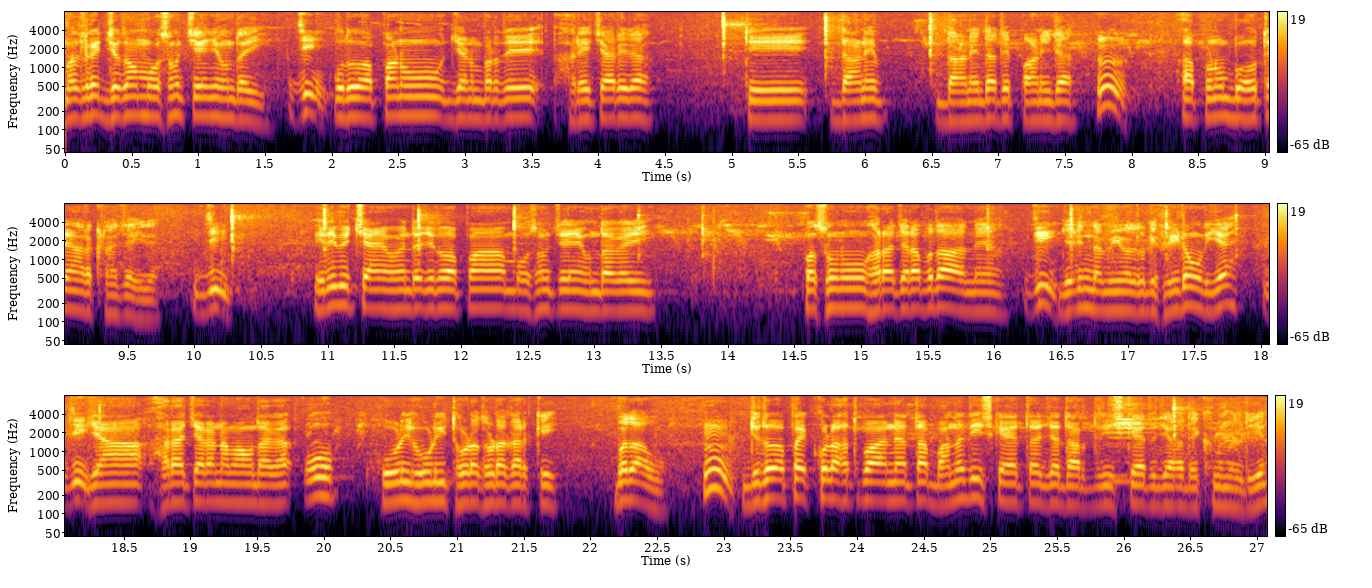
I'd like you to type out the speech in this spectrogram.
ਮਤਲਬ ਕਿ ਜਦੋਂ ਮੌਸਮ ਚੇਂਜ ਹੁੰਦਾ ਜੀ ਜੀ। ਉਦੋਂ ਆਪਾਂ ਨੂੰ ਜਾਨਵਰ ਦੇ ਹਰੇ ਚਾਰੇ ਦਾ ਤੇ ਦਾਣੇ ਦਾਣੇ ਦਾ ਤੇ ਪਾਣੀ ਦਾ ਹੂੰ। ਆਪਾਂ ਨੂੰ ਬਹੁਤ ਧਿਆਨ ਰੱਖਣਾ ਚਾਹੀਦਾ। ਜੀ। ਇਹਦੇ ਵਿੱਚ ਐ ਹੋ ਜਾਂਦਾ ਜਦੋਂ ਆਪਾਂ ਮੌਸਮ ਚੇਂਜ ਹੁੰਦਾ ਗਾ ਜੀ ਪਸ਼ੂ ਨੂੰ ਹਰਾ ਚਾਰਾ ਵਧਾ ਦਿੰਦੇ ਆ ਜੀ। ਜਿਹੜੀ ਨਵੀਂ ਮਤਲਬ ਕਿ ਫੀਡ ਆਉਂਦੀ ਹੈ ਜੀ। ਜਾਂ ਹਰਾ ਚਾਰਾ ਨਵਾਂ ਆਉਂਦਾ ਗਾ ਉਹ ਹੌਲੀ ਹੌਲੀ ਥੋੜਾ ਥੋੜਾ ਕਰਕੇ ਵਧਾਓ। ਹੂੰ। ਜਦੋਂ ਆਪਾਂ ਇੱਕੋ ਲਖਤ ਪਾ ਦਿੰਦੇ ਹਾਂ ਤਾਂ ਬੰਨ ਦੀ ਸ਼ਿਕਾਇਤ ਜਾਂ ਦਰਦ ਦੀ ਸ਼ਿਕਾਇਤ ਜ਼ਿਆਦਾ ਦੇਖਣ ਨੂੰ ਮਿਲਦੀ ਆ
